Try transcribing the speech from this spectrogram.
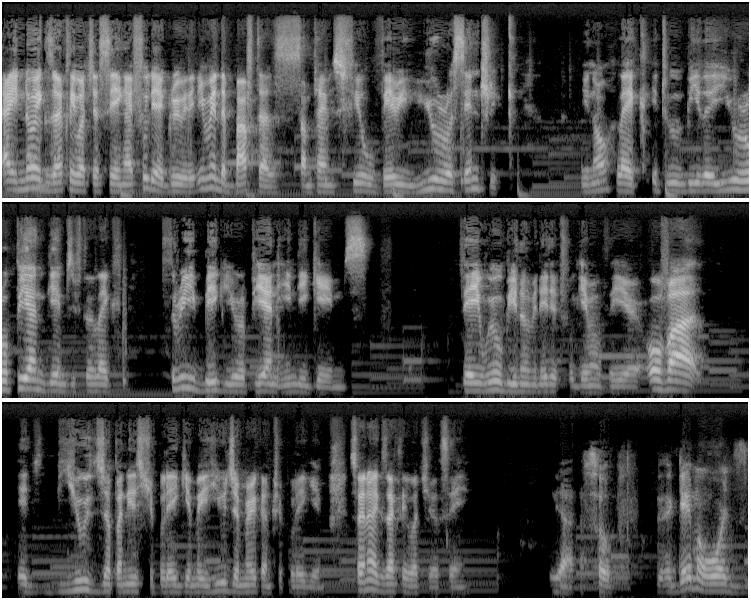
I know exactly what you're saying. I fully agree with it. Even the BAFTAs sometimes feel very Eurocentric. You know, like it will be the European games. If there's like three big European indie games, they will be nominated for Game of the Year over a huge Japanese AAA game, a huge American AAA game. So I know exactly what you're saying. Yeah, so the Game Awards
